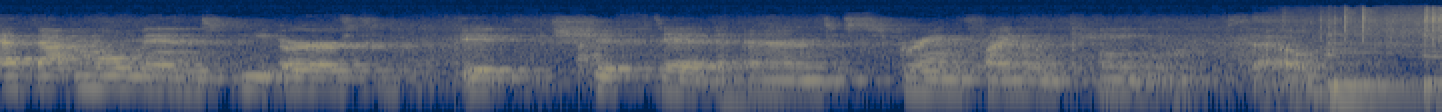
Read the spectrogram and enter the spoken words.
at that moment, the earth, it shifted and spring finally came. So.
